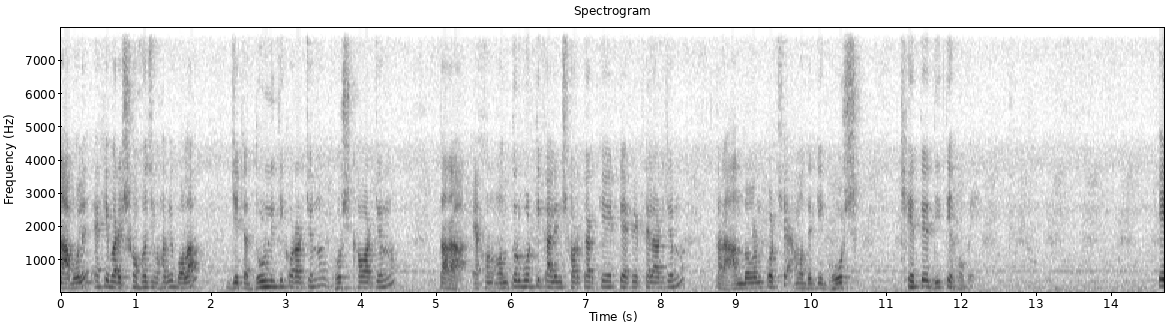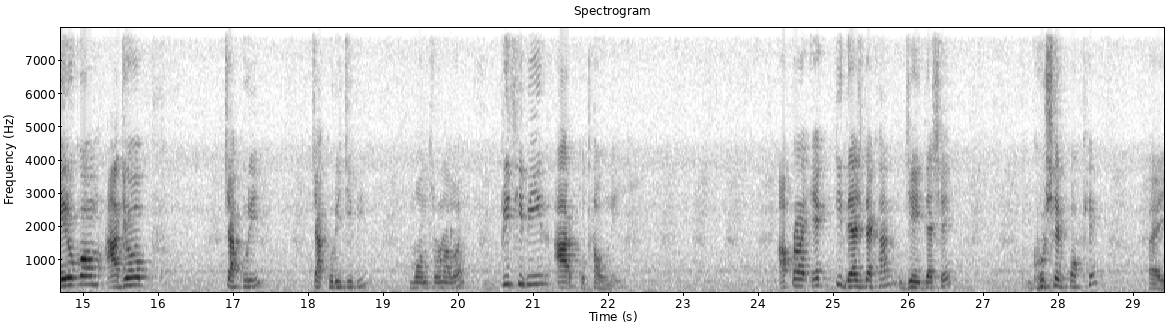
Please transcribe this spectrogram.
না বলে একেবারে সহজভাবে বলা যেটা দুর্নীতি করার জন্য, ঘোষ খাওয়ার জন্য, তারা এখন অন্তর্বর্তীকালীন সরকারকে ট্যাপে ফেলার জন্য তারা আন্দোলন করছে। আমাদেরকে ঘোষ খেতে দিতে হবে। এরকম আজব চাকুরি, চাকুরিজীবী মন্ত্রণালয় পৃথিবীর আর কোথাও নেই। আপনারা একটি দেশ দেখান, যেই দেশে ঘোষের পক্ষে এই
